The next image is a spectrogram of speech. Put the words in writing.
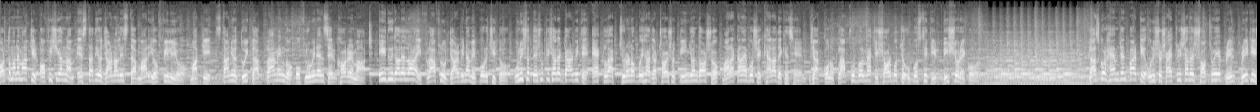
বর্তমানে মাঠটির অফিসিয়াল নাম এস্তাদিও জার্নালিস্তা মারিও ফিলিও। মাঠটি স্থানীয় দুই ক্লাব ফ্লামেঙ্গো ও ফ্লুমিনেন্সের ঘরের মাঠ। এই দুই দলের লড়াই ফ্লাফলু ডার্বি নামে পরিচিত। উনিশশো তেষট্টি সালের ডার্বিতে এক লাখ চুরানব্বই হাজার ছয়শো জন দর্শক মারাকানায় বসে খেলা দেখেছেন, যা কোনো ক্লাব ফুটবল ম্যাচে সর্বোচ্চ উপস্থিতির বিশ্ব রেকর্ড। গ্লাসগোর হ্যামডেন পার্কে উনিশশো সাঁইত্রিশ সালের সতেরোই এপ্রিল ব্রিটিশ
